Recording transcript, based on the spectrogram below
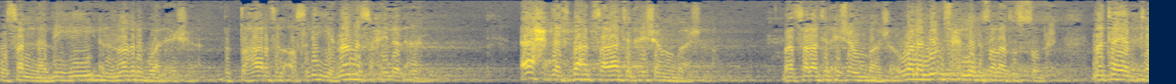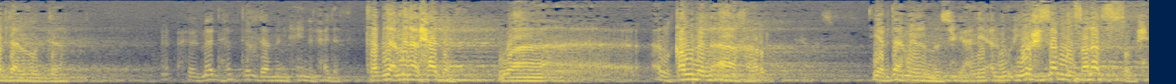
وصلى به المغرب والعشاء بالطهارة الأصلية ما مسح إلى الآن. أحدث بعد صلاة العشاء مباشرة. بعد صلاة العشاء مباشرة. ولم يمسح إلا لصلاة الصبح. متى تبدأ المدة؟ المذهب تبدأ من حين الحدث. تبدأ من الحدث. والقول الآخر يبدأ من المسح. يعني يحسب من صلاة الصبح.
